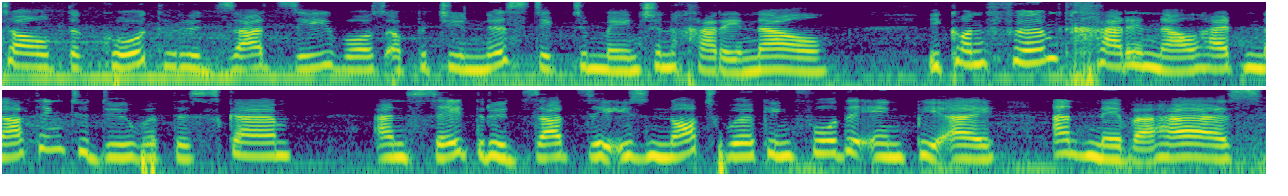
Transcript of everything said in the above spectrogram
told the court Rudzazi was opportunistic to mention Gerrie Nel. He confirmed Gerrie Nel had nothing to do with the scam and said Rudzazi is not working for the NPA and never has.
